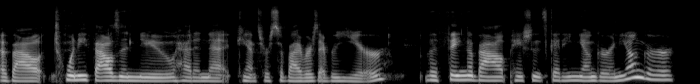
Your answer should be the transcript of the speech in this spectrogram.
about 20,000 new head and neck cancer survivors every year. The thing about patients getting younger and younger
